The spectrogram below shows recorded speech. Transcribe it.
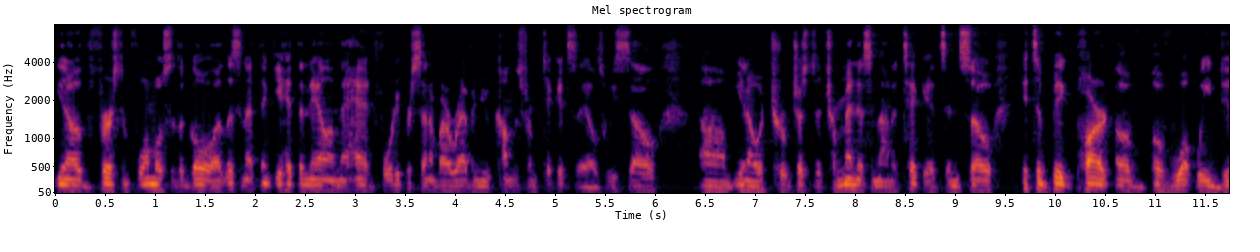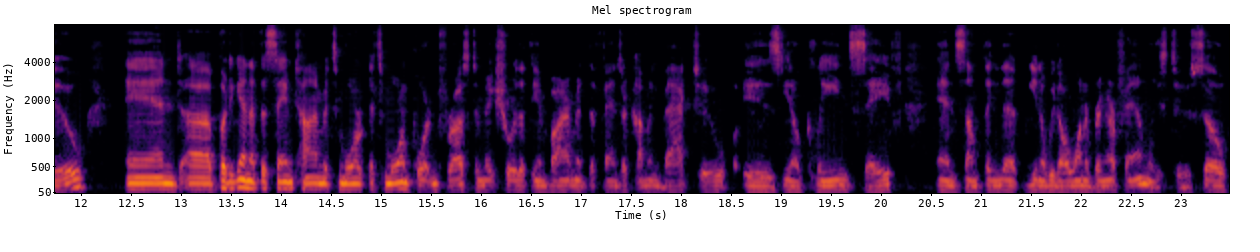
you know, first and foremost of the goal. Listen, I think you hit the nail on the head. Forty percent of our revenue comes from ticket sales. We sell, um, you know, a tr- just a tremendous amount of tickets, and so it's a big part of of what we do. And uh, but again, at the same time, it's more it's more important for us to make sure that the environment the fans are coming back to is you know clean, safe, and something that you know we'd all want to bring our families to. So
